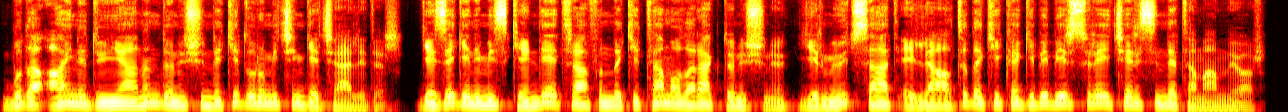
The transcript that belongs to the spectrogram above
Bu da aynı dünyanın dönüşündeki durum için geçerlidir. Gezegenimiz kendi etrafındaki tam olarak dönüşünü 23 saat 56 dakika gibi bir süre içerisinde tamamlıyor.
